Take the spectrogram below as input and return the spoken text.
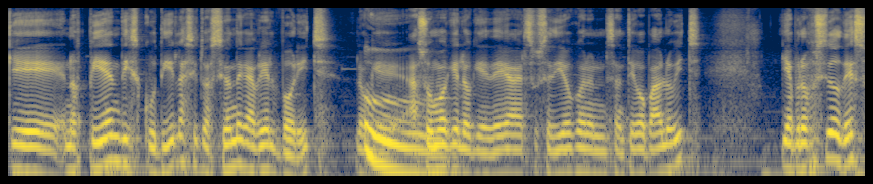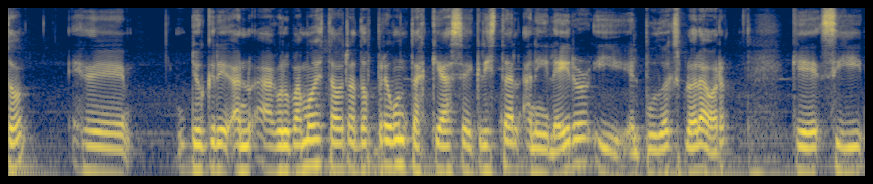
Que nos piden discutir la situación de Gabriel Boric. Lo que, uh. Asumo que lo que debe haber sucedido con Santiago Pavlovich. Y a propósito de eso, eh, yo creo, agrupamos estas otras dos preguntas que hace Crystal Annihilator y el Pudo Explorador, que si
